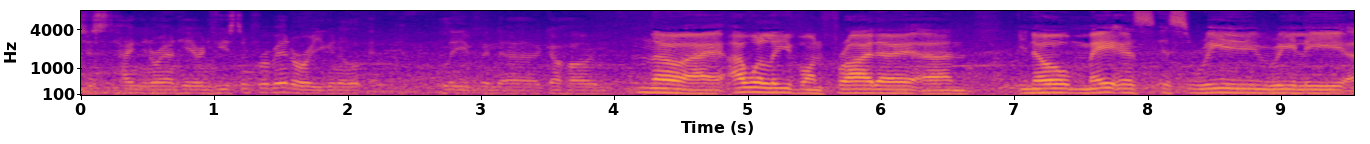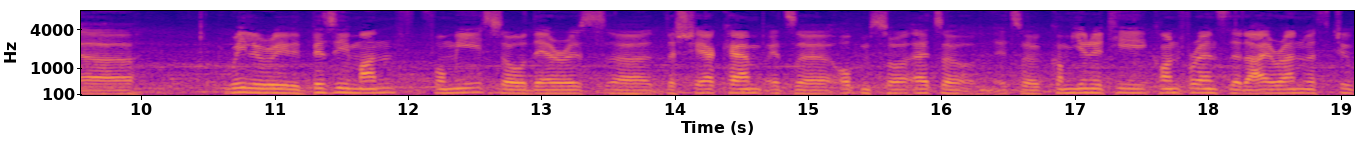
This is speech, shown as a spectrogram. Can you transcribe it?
just hanging around here in Houston for a bit, or are you going to leave and uh, go home? No, I, I will leave on Friday, and you know, May is, is really, really. Uh, really really busy month for me. So there is uh, the share camp. It's a open source it's a it's a community conference that i run with two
